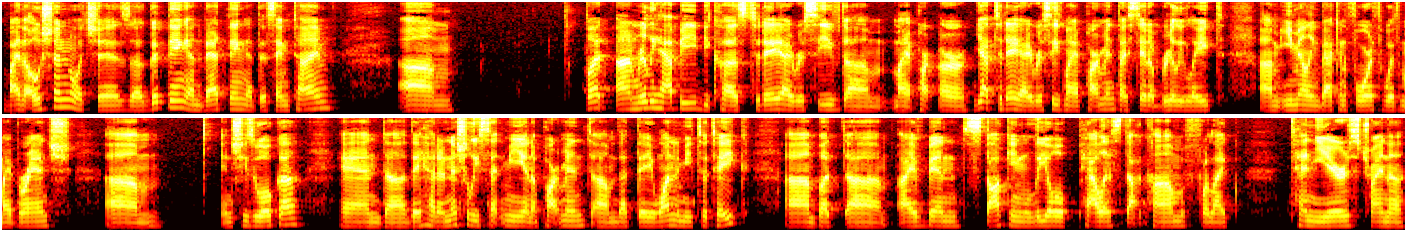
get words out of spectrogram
by the ocean, which is a good thing and a bad thing at the same time. Um, but I'm really happy because today I received um, my apart or yeah today I received my apartment. I stayed up really late, um, emailing back and forth with my branch um, in Shizuoka, and uh, they had initially sent me an apartment um, that they wanted me to take, um, but um, I've been stalking LeoPalace.com for like 10 years trying to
